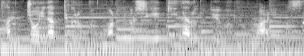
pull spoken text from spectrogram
単調になってくる部分もあるけど、刺激になるっていう部分もあります。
